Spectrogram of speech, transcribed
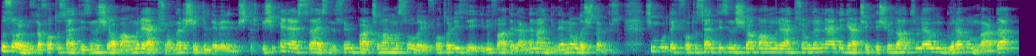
Bu sorumuzda fotosentezin ışığa bağımlı reaksiyonları şekilde verilmiştir. Işık enerjisi sayesinde suyun parçalanması olayı fotolizle ilgili ifadelerden hangilerine ulaşılabilir? Şimdi buradaki fotosentezin ışığa bağımlı reaksiyonları nerede gerçekleşiyordu? Hatırlayalım granumlarda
